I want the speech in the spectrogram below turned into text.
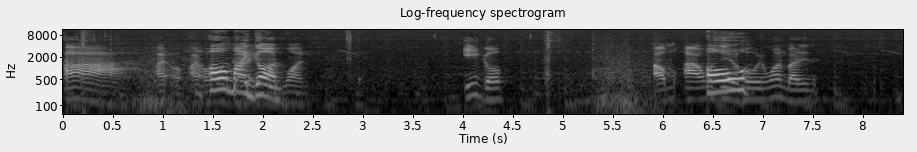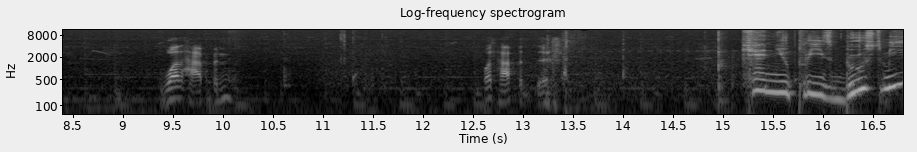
Ah, I, I Oh my got it in God. One. Eagle. I, I almost did a Oh. hole in one, but it... what happened? What happened there? Can you please boost me?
